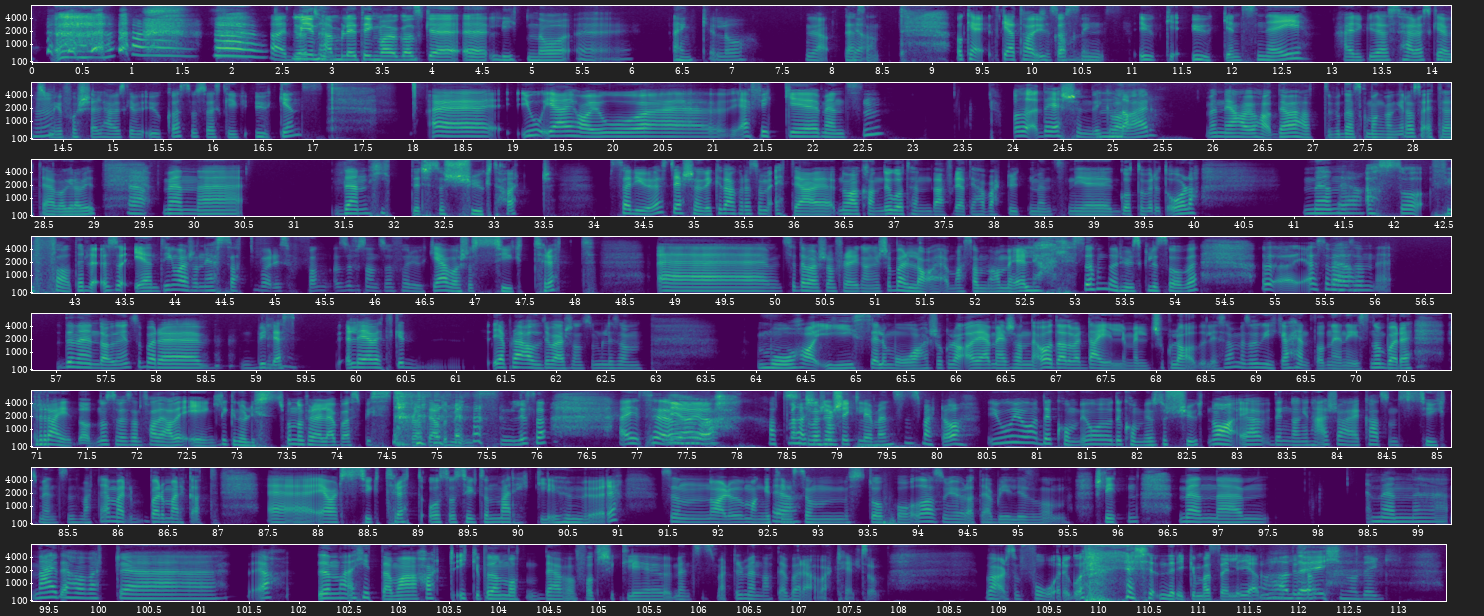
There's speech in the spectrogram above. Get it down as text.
Nei, Min hemmelige ting var jo ganske eh, liten og eh, enkel og Ja, det er Ja. sant. Ok, skal jeg ta ukas, uke, ukens nei? Herregud, her har jeg skrevet så Mhm. mye forskjell. Her har jeg skrevet ukas, og så har jeg skrevet ukens. Eh, jo, jeg har jo eh, Jeg fikk eh, mensen. Og det, jeg skjønner ikke hva det er. Men har hatt, det har jeg hatt ganske mange ganger, altså etter at jeg var gravid. Ja. Men uh, den hitter så sjukt hardt. Seriøst, jeg skjønner ikke. Det akkurat som etter jeg Nå kan det jo godt hende det er fordi at jeg har vært uten mensen i godt over et år, da. Men Ja. altså, fy fader. Altså, Én ting var sånn, jeg satt bare i sofaen altså sånn som forrige uke, jeg var så sykt trøtt. Eh, så det var sånn flere ganger så bare la jeg meg sammen med Amelia, liksom, når hun skulle sove. Og, så var jeg Ja. sånn Den ene dagen så bare ville jeg Eller jeg vet ikke Jeg pleier aldri å være sånn som liksom må ha is eller må ha sjokolade. Jeg er mer sånn Å, det hadde vært deilig med litt sjokolade, liksom. Men så gikk jeg og henta den ene isen og bare reida den, og så var jeg sånn Faen, jeg hadde egentlig ikke noe lyst på den, for jeg bare spiste den fordi jeg hadde mensen, liksom. Nei, så, Ja, ja. Men har ikke du sånn- skikkelig mensensmerter òg? jo, jo, det kommer jo, det kommer jo så sjukt. Nå, jeg, den gangen her så har jeg ikke hatt sånn sykt mensensmerter. Jeg har bare merka at eh, jeg har vært sykt trøtt og så sykt sånn merkelig i humøret. Så nå er det jo mange ting Ja. som står på, da, som gjør at jeg blir litt sånn sliten. Men eh, Men eh, nei, det har vært eh, Ja. Den har hitta meg hardt. Ikke på den måten at jeg har fått skikkelig mensensmerter, men at jeg bare har vært helt sånn Hva er det som foregår? Jeg kjenner ikke meg selv igjen. Ja, det er liksom. ikke noe digg.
